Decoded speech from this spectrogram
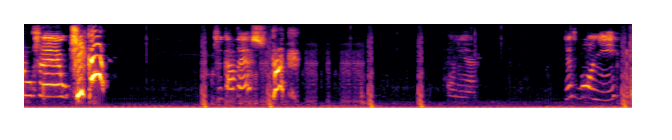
ruszył! Czyka! Czyka też? Tak! O nie. Gdzie jest Boni?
